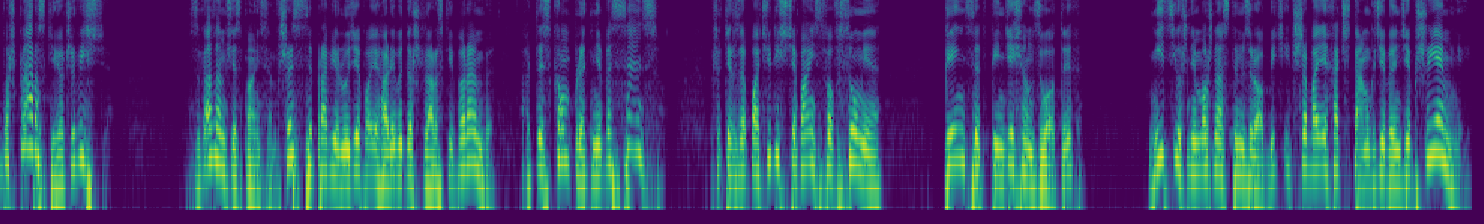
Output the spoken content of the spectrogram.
Do Szklarskiej, oczywiście. Zgadzam się z Państwem. Wszyscy prawie ludzie pojechaliby do Szklarskiej Poręby. Ale to jest kompletnie bez sensu. Przecież zapłaciliście Państwo w sumie 550 zł, nic już nie można z tym zrobić i trzeba jechać tam, gdzie będzie przyjemniej.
